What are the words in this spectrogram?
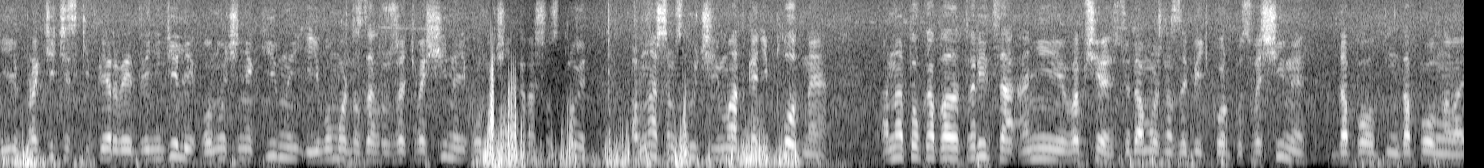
и практически первые две недели он очень активный, и его можно загружать вощиной, он очень хорошо строит. А в нашем случае матка не плотная, она только оплодотворится, они вообще сюда можно забить корпус вощины до, пол, до полного,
